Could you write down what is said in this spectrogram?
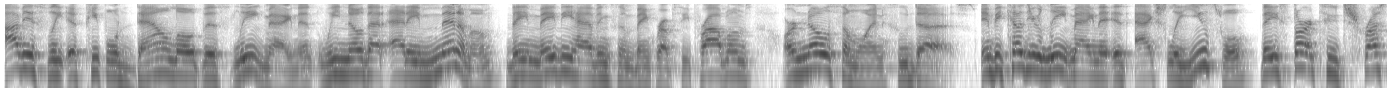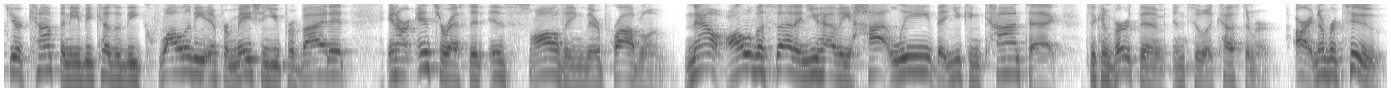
Obviously, if people download this lead magnet, we know that at a minimum, they may be having some bankruptcy problems or know someone who does. And because your lead magnet is actually useful, they start to trust your company because of the quality information you provided and are interested in solving their problem. Now, all of a sudden, you have a hot lead that you can contact to convert them into a customer. All right, number two,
